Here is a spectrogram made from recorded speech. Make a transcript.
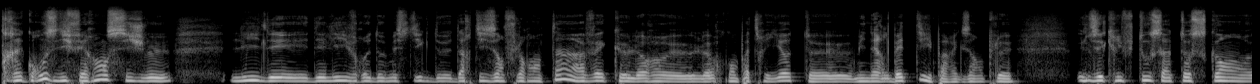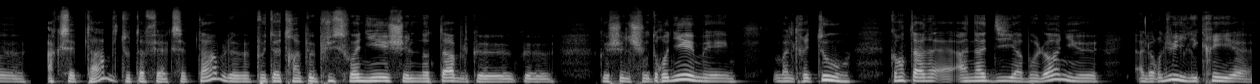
très grosses différences si je lis des, livres domestiques d'artisans florentins avec leurs leur compatriotes euh, Minerbetti, par exemple. Ils écrivent tous un toscan euh, acceptable, tout à fait acceptable, peut-être un peu plus soigné chez le notable que, que, chez le chaudronnier, mais malgré tout, quant à, Nadi à Bologne, euh, alors lui, il écrit euh,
